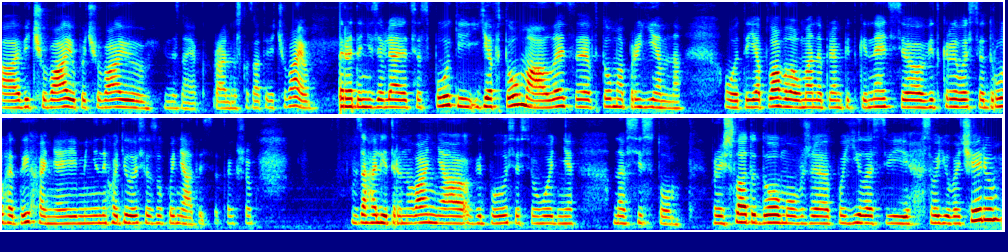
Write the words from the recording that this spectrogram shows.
відчуваю, почуваю, не знаю, як правильно сказати, відчуваю. Всередині з'являється спокій, є втома, але це втома приємна. От, і я плавала, у мене прям під кінець е, відкрилося друге дихання, і мені не хотілося зупинятися. Так що, взагалі, тренування відбулося сьогодні на всі 100. Прийшла додому, вже поїла свій, свою вечерю.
